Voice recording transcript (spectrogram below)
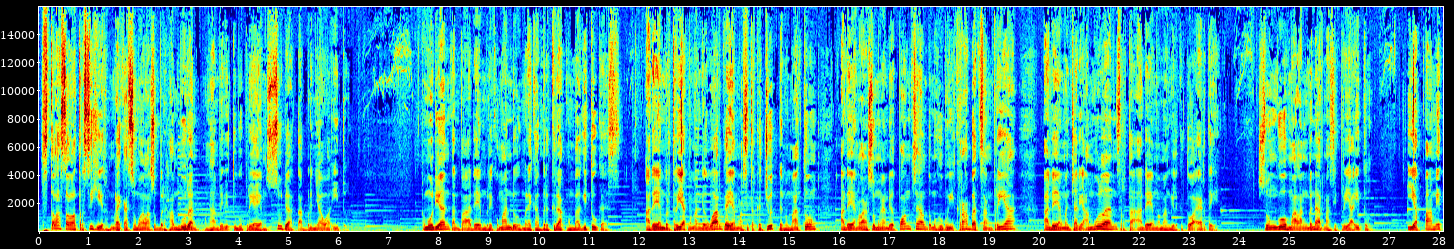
Setelah seolah tersihir, mereka semua langsung berhamburan menghampiri tubuh pria yang sudah tak bernyawa itu. Kemudian tanpa ada yang beri komando, mereka bergerak membagi tugas. Ada yang berteriak memanggil warga yang masih terkejut dan mematung, ada yang langsung mengambil ponsel untuk menghubungi kerabat sang pria, ada yang mencari ambulan, serta ada yang memanggil ketua RT. Sungguh malang benar nasib pria itu. Ia pamit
